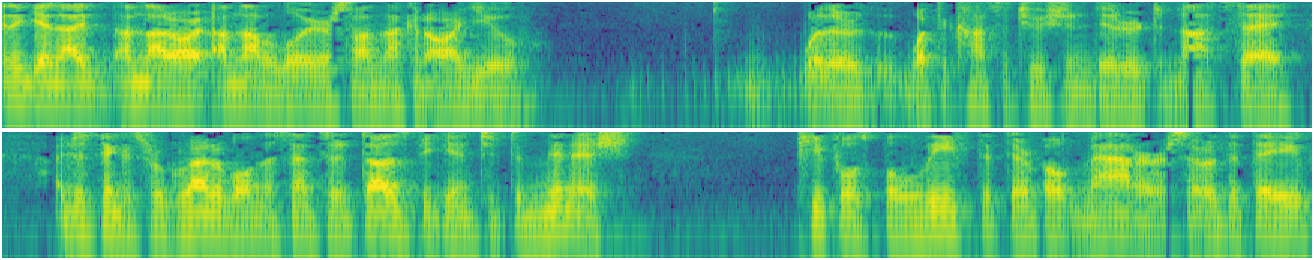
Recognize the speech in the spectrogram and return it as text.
and again, I, am not I'm not a lawyer, so I'm not going to argue whether what the Constitution did or did not say. I just think it's regrettable in the sense that it does begin to diminish people's belief that their vote matters, or that they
